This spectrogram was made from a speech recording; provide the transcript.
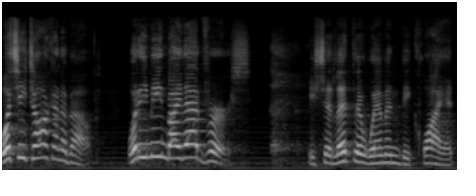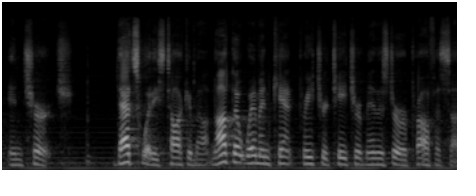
What's he talking about? What do you mean by that verse? He said, Let the women be quiet in church. That's what he's talking about. Not that women can't preach or teach or minister or prophesy.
